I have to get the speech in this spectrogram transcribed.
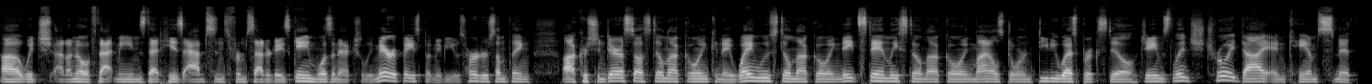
uh, which I don't know if that means that his absence from Saturday's game wasn't actually merit based, but maybe he was hurt or something. Uh, Christian Darrisaw still not going, Kene Nwangwu still not going, Nate Stanley still not going, Myles Dorn, Dede Westbrook still, James Lynch, Troy Dye, and Cam Smith.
